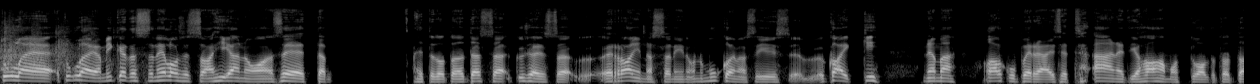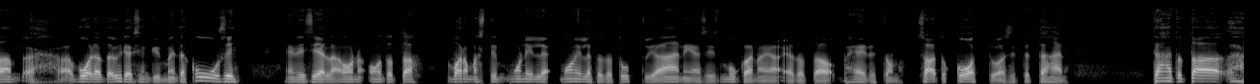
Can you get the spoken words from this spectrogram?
tulee, tulee, ja mikä tässä nelosessa on hienoa on se, että että tota, tässä kyseisessä Rainassa niin on mukana siis kaikki nämä alkuperäiset äänet ja hahmot tuolta tota, äh, vuodelta 1996. Eli siellä on, on tota, varmasti monille, monille tota, tuttuja ääniä siis mukana ja, ja tota, heidät on saatu koottua sitten tähän, tähän tota, äh,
